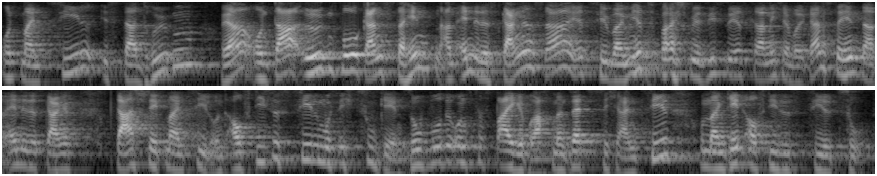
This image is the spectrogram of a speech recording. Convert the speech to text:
und mein Ziel ist da drüben, ja, und da irgendwo ganz da hinten am Ende des Ganges, ja, jetzt hier bei mir zum Beispiel, siehst du jetzt gerade nicht, aber ganz da hinten am Ende des Ganges, da steht mein Ziel und auf dieses Ziel muss ich zugehen. So wurde uns das beigebracht. Man setzt sich ein Ziel und man geht auf dieses Ziel zu.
